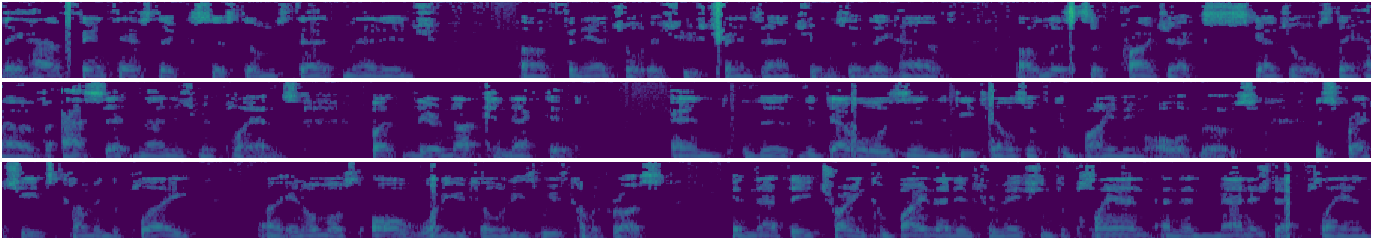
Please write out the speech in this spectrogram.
they have fantastic systems that manage uh, financial issues, transactions, and they have of projects, schedules, they have asset management plans, but they're not connected. And the, the devil is in the details of combining all of those. The spreadsheets come into play uh, in almost all water utilities we've come across in that they try and combine that information to plan and then manage that plan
